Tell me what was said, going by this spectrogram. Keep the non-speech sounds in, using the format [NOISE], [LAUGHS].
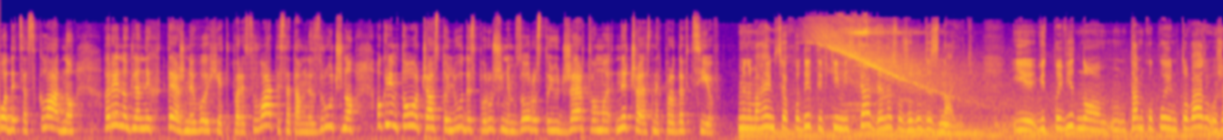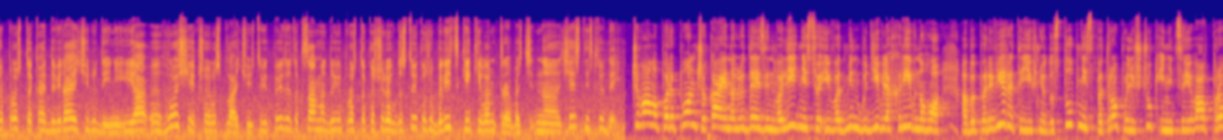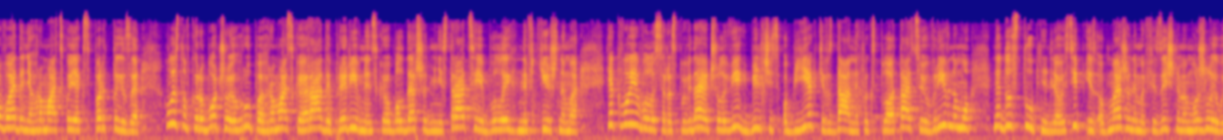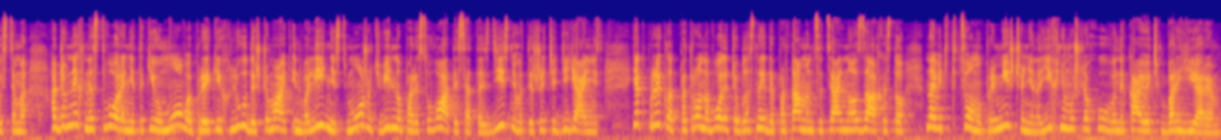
сходиться складно. Ринок для них теж не вихід. Пересуватися там незручно. Окрім того, часто люди з порушенням зору стають жертвами нечесних продавців. Ми намагаємося ходити в ті місця, де нас вже люди знають. І відповідно там купуємо товар уже просто яка довіряючи людині. І я е, гроші, якщо розплачуюсь, то відповідно так само даю просто кошельок достаю, кажу, беріть скільки вам треба на чесність людей. Чимало перепон чекає на людей з інвалідністю і в адмінбудівлях Рівного. Аби перевірити їхню доступність, Петро Поліщук ініціював проведення громадської експертизи. Висновки робочої групи громадської ради при Рівненської облдержадміністрації були невтішними. Як виявилося, розповідає чоловік, більшість об'єктів, зданих в експлуатацію в Рівному, недоступні для осіб із обмеженими фізичними можливостями, адже в них не створені такі умови, при яких люди, що мають інвалідність, можуть вільно пересуватися та здійснювати життєдіяльність. Як приклад, Петро наводить обласний департамент соціального захисту. Навіть в цьому приміщенні на їхньому шляху виникають бар'єри.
